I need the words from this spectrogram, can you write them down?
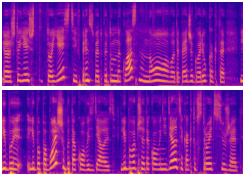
э, что есть, что то есть, и, в принципе, это придумано классно, но вот, опять же, говорю, как-то либо, либо побольше бы такого сделать, либо вообще такого не делать, а как-то встроить сюжет,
